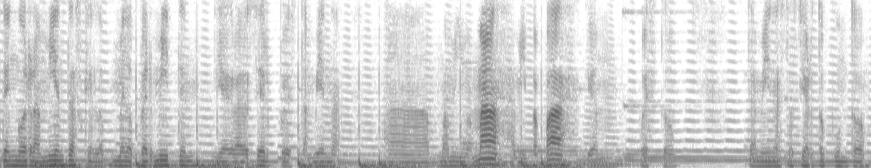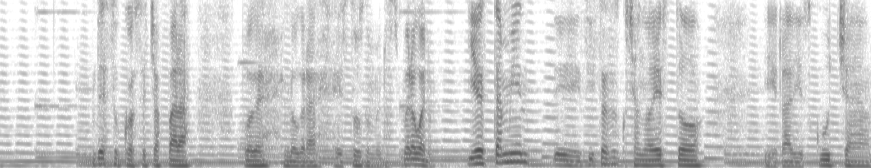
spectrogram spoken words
tengo herramientas que me lo permiten y agradecer pues también a, a, mi mamá, a mi papá que han puesto también hasta cierto punto de su cosecha para poder lograr estos números. Pero bueno, y es también eh, si estás escuchando esto, eh, radio escucha,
